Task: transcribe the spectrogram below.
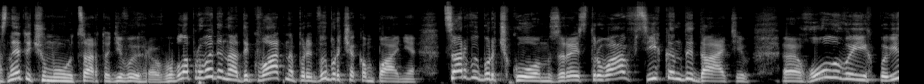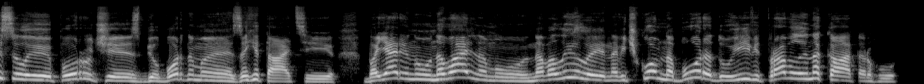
А знаєте, чому цар тоді виграв? Бо була проведена адекватна передвиборча кампанія. Цар виборчком зареєстрував всіх кандидатів. Е, Голови їх повісили поруч з білбордами з агітацією. Боярину Навальному навалили навічком на бороду і відправили на каторгу.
